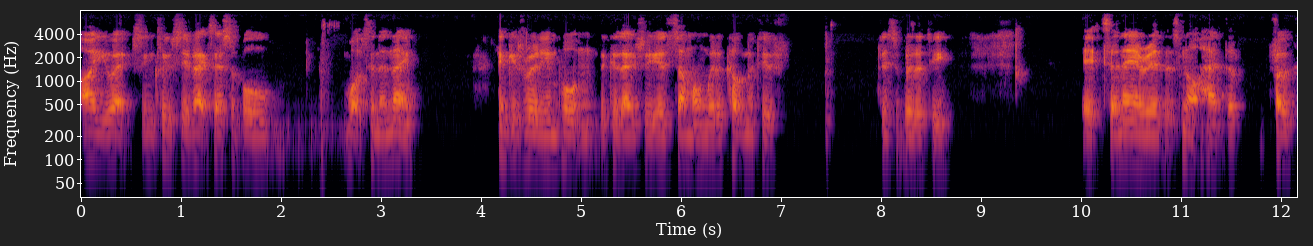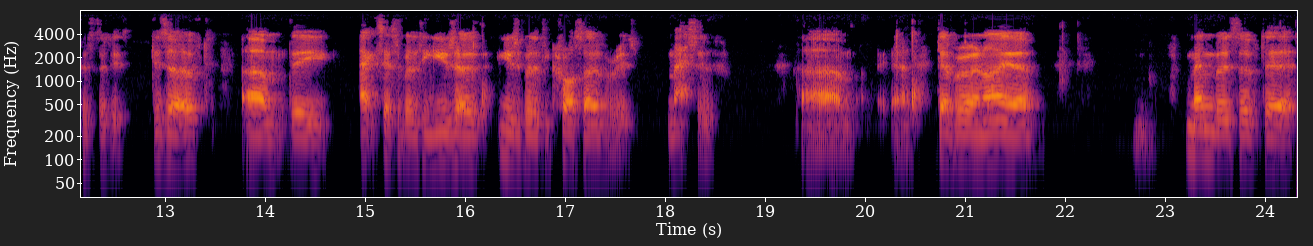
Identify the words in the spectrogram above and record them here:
IUX, inclusive, accessible, what's in the name. I think it's really important because actually, as someone with a cognitive disability, it's an area that's not had the focus that it deserved. Um, the accessibility user usability crossover is massive. Um, Deborah and I are members of the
